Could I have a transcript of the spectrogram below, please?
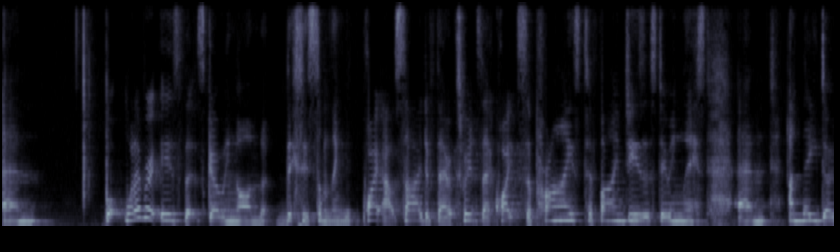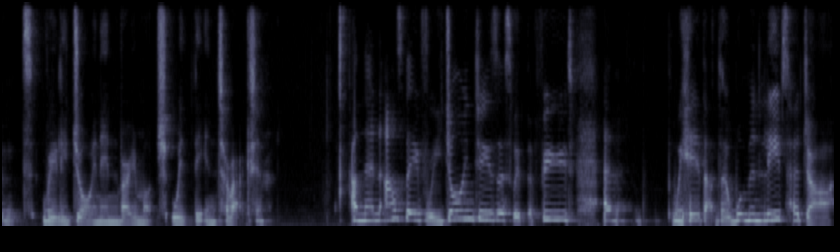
Um, whatever it is that's going on, this is something quite outside of their experience. They're quite surprised to find Jesus doing this, um, and they don't really join in very much with the interaction. And then, as they've rejoined Jesus with the food, um, we hear that the woman leaves her jar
